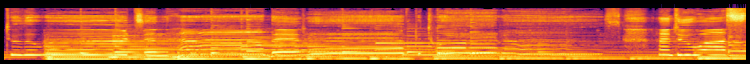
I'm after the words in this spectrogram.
To the words and how they live between us, and to us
